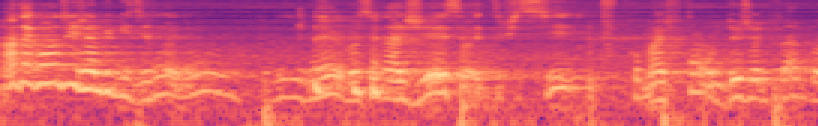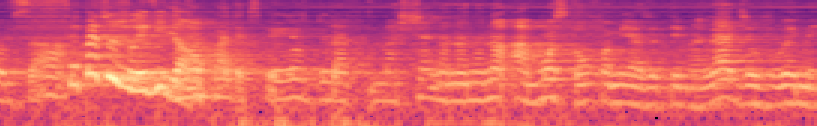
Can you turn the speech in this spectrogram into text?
Ah, d'accord, on dit Jean Biguizien, professionnel, personne âgée, ça va être difficile. Comment elles feront deux jeunes femmes comme ça? C'est pas toujours Ils n'ont évident. pas d'expérience de la machin, non, non, non, non. À moins qu'on famille des malades, je voudrais, mais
